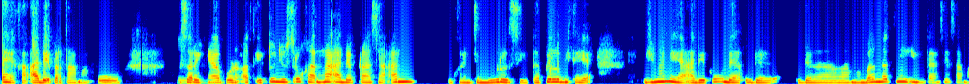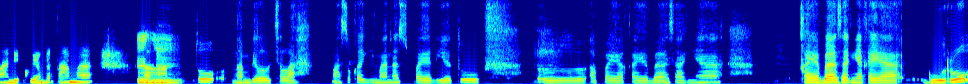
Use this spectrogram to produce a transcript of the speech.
eh kak adik pertamaku hmm. seringnya burnout itu justru karena ada perasaan bukan cemburu sih tapi lebih kayak gimana ya adikku udah udah udah lama banget nih intensnya sama adikku yang pertama mm -hmm. uh, tuh ngambil celah masuknya gimana supaya dia tuh uh, apa ya kayak bahasanya kayak bahasanya kayak guru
